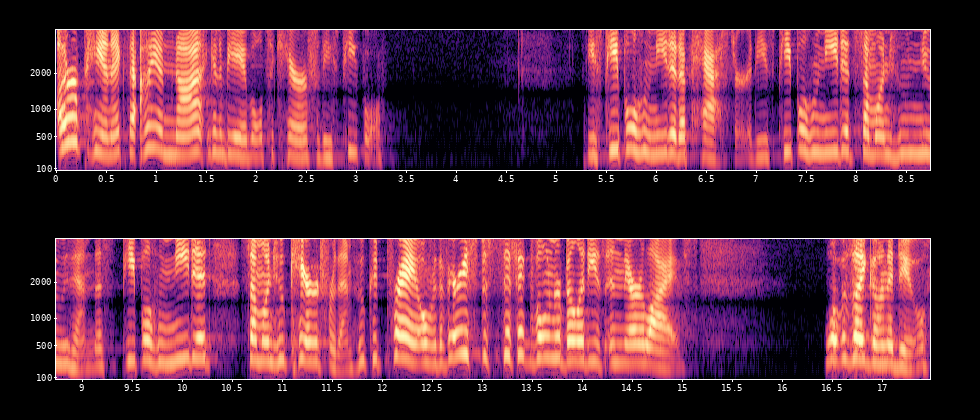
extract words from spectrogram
utter panic that I am not going to be able to care for these people. These people who needed a pastor, these people who needed someone who knew them, these people who needed someone who cared for them, who could pray over the very specific vulnerabilities in their lives. What was I going to do?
